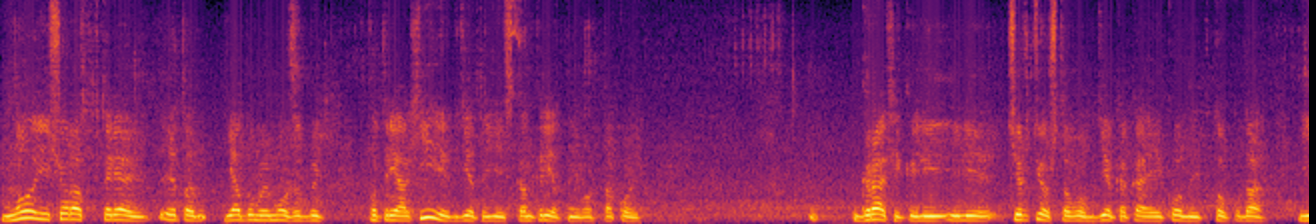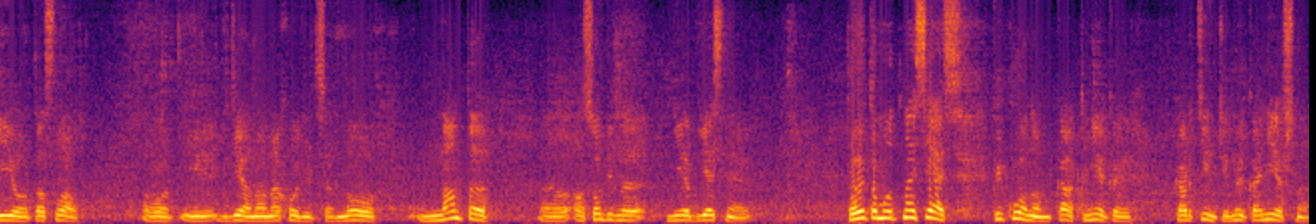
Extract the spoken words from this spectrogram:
Но, еще раз повторяю, это, я думаю, может быть в патриархии где-то есть конкретный вот такой график или, или чертеж того, где какая икона и кто куда ее отослал, вот, и где она находится. Но нам-то э, особенно не объясняют. Поэтому, относясь к иконам как к некой картинке, мы, конечно,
